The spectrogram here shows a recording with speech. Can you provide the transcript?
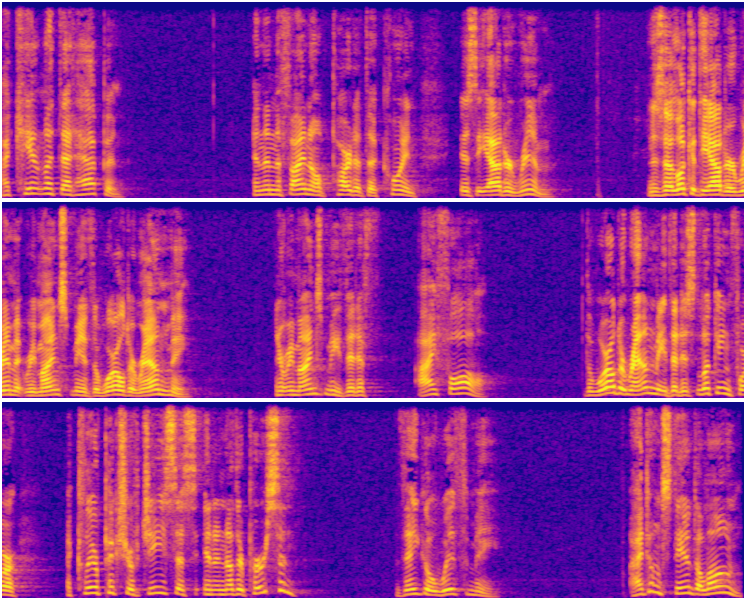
I can't let that happen. And then the final part of the coin is the outer rim. And as I look at the outer rim, it reminds me of the world around me. And it reminds me that if I fall, the world around me that is looking for a clear picture of Jesus in another person, they go with me. I don't stand alone.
